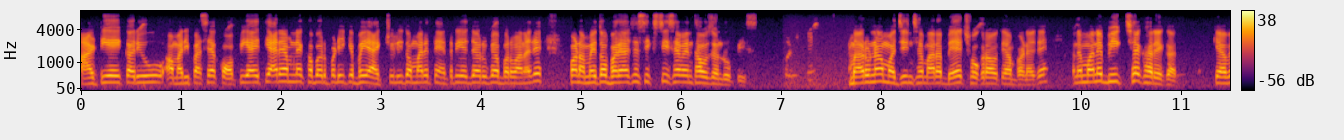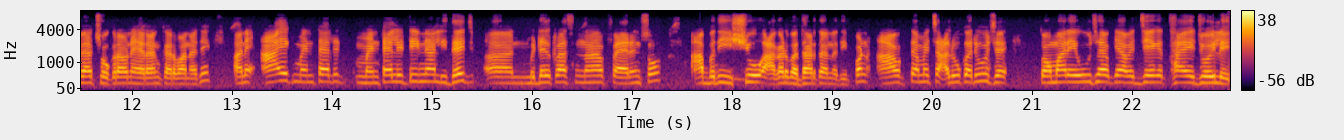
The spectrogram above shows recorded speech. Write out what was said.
આરટીઆઈ કર્યું, અમારી પાસે આ કોપી આવી ત્યારે અમને ખબર પડી કે ભાઈ એકચ્યુઅલી તો અમારે તેત્રીસ હજાર રૂપિયા ભરવાના છે, પણ અમે તો ભર્યા છે સિક્સટી સેવન થાઉઝન્ડ રૂપીસ મારું નામ અજીન છે, મારા બે છોકરાઓ ત્યાં ભણે છે અને મને બીક છે ખરેખર કે હવે આ છોકરાઓને હેરાન કરવાના છે. અને આ એક મેન્ટાલિટી મેન્ટાલિટીના લીધે જ મિડલ ક્લાસના પેરેન્ટ્સો આ બધી ઇસ્યુ આગળ વધારતા નથી. પણ આ વખતે અમે ચાલુ કર્યું છે, તો અમારે એવું છે કે હવે જે થાય જોઈ લઈશું.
